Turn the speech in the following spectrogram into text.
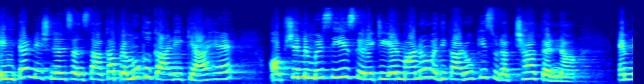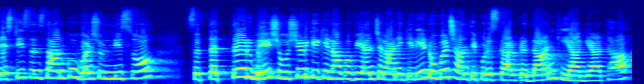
International संस्था का प्रमुख कार्य क्या है? Option number C is correct here मानव अधिकारों की सुरक्षा करना। एमनेस्टी संस्थान को वर्ष 1977 में शोषण के खिलाफ अभियान चलाने के लिए नोबल शांति पुरस्कार प्रदान किया गया था।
